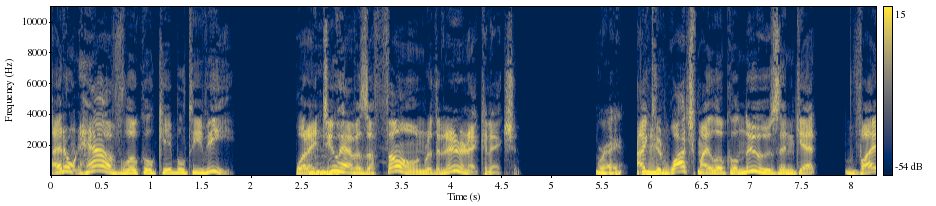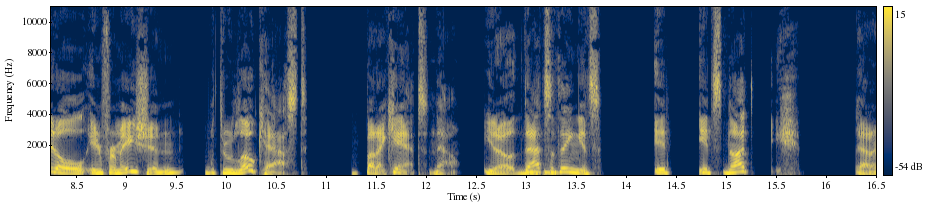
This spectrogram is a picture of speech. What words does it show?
I don't have local cable TV. What I do have is a phone with an internet connection. Right. I Mhm. could watch my local news and get vital information through Locast, but I can't now. You know, that's the thing. It's it it's not. I don't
